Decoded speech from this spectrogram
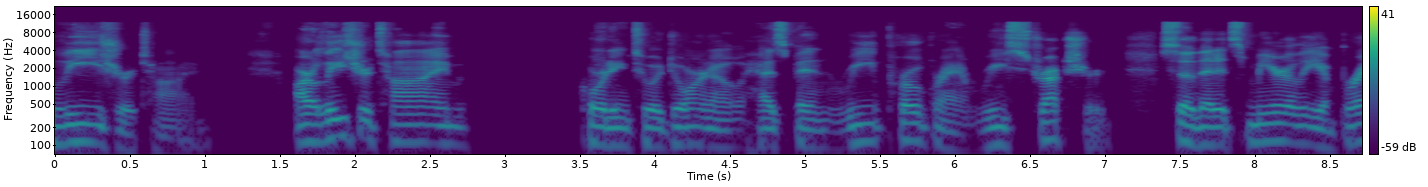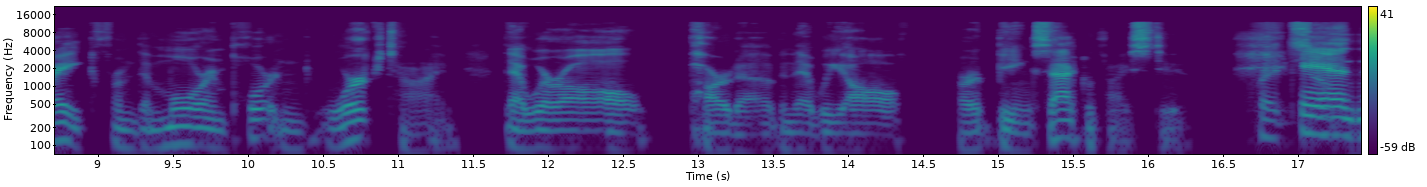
leisure time. Our leisure time according to Adorno, has been reprogrammed, restructured, so that it's merely a break from the more important work time that we're all part of and that we all are being sacrificed to. Right. So, and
